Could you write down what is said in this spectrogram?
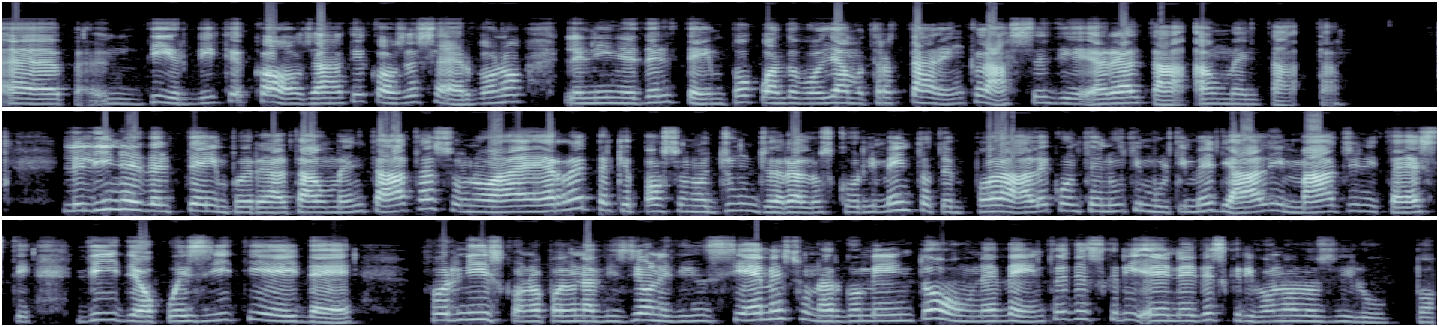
eh, dirvi che cosa, che cosa servono le linee del tempo quando vogliamo trattare in classe di realtà aumentata. Le linee del tempo in realtà aumentata sono AR perché possono aggiungere allo scorrimento temporale contenuti multimediali, immagini, testi, video, quesiti e idee. Forniscono poi una visione d'insieme su un argomento o un evento e, e, ne descrivono lo sviluppo.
